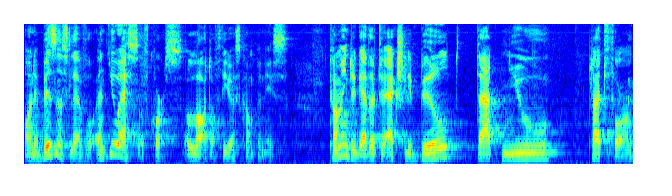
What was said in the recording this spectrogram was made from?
on a business level, and US, of course, a lot of the US companies, coming together to actually build that new platform.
